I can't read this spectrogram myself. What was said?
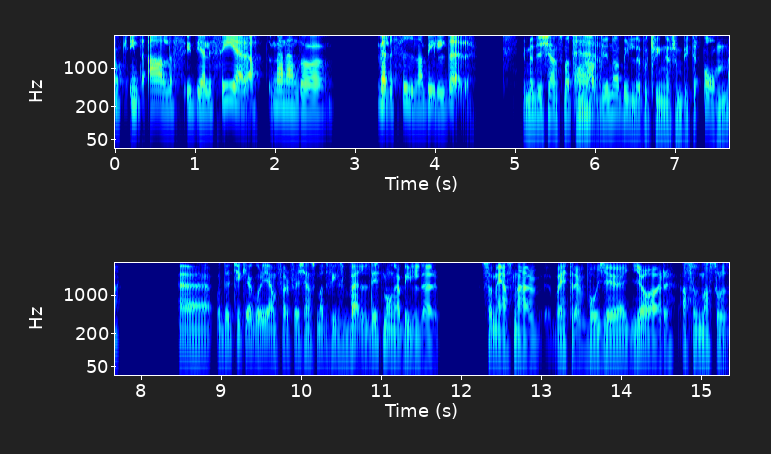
Och inte alls idealiserat, men ändå väldigt fina bilder. Ja, men det känns som att hon Eh. hade ju några bilder på kvinnor som bytte om. Eh, och det tycker jag går att jämföra, för det känns som att det finns väldigt många bilder som är såna här, vad heter det, voyeur, alltså man står och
